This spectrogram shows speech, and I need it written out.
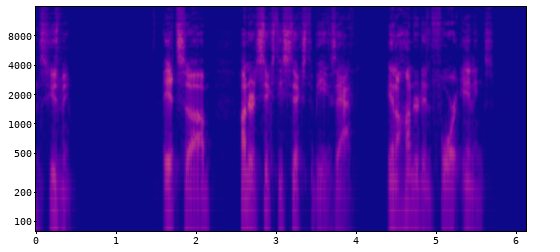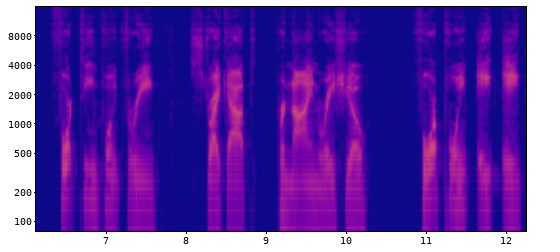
excuse me, it's uh, 166 to be exact in 104 innings. 14.3 strikeout per nine ratio, 4.88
